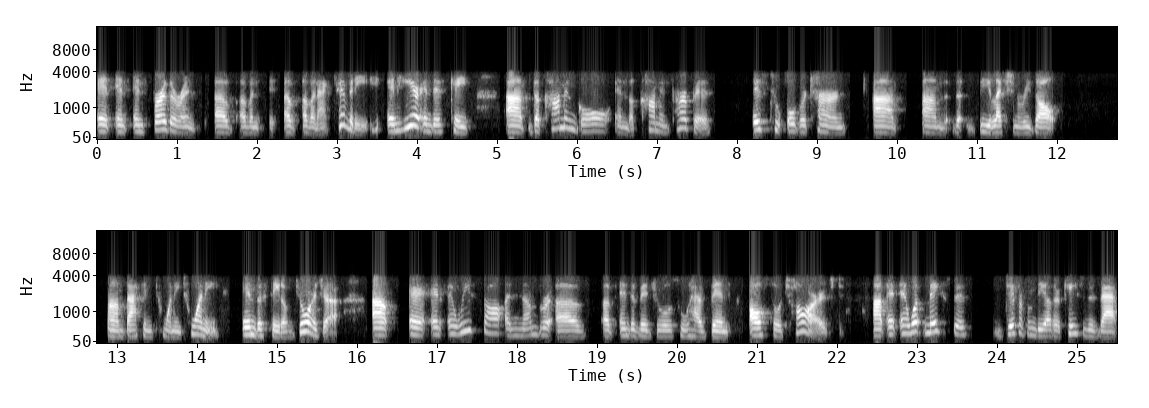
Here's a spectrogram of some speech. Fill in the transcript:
and, and, and furtherance of, of, an, of, of an activity. And here in this case, uh, the common goal and the common purpose is to overturn um, um, the, the, election result um, back in 2020 in the state of Georgia. Uh, and, and, we saw a number of, of individuals who have been also charged. Um, and, and, what makes this different from the other cases is that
